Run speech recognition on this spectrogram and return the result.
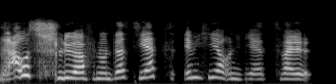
rausschlürfen und das jetzt im Hier und Jetzt, weil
